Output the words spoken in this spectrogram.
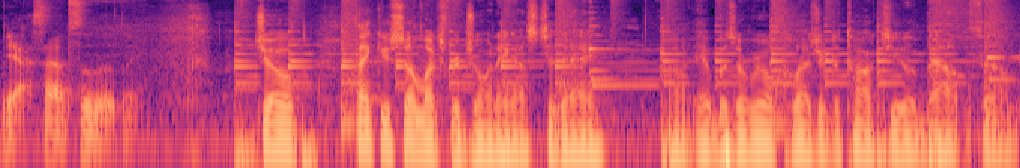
yes, absolutely. Job, thank you so much for joining us today. Uh, it was a real pleasure to talk to you about um,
